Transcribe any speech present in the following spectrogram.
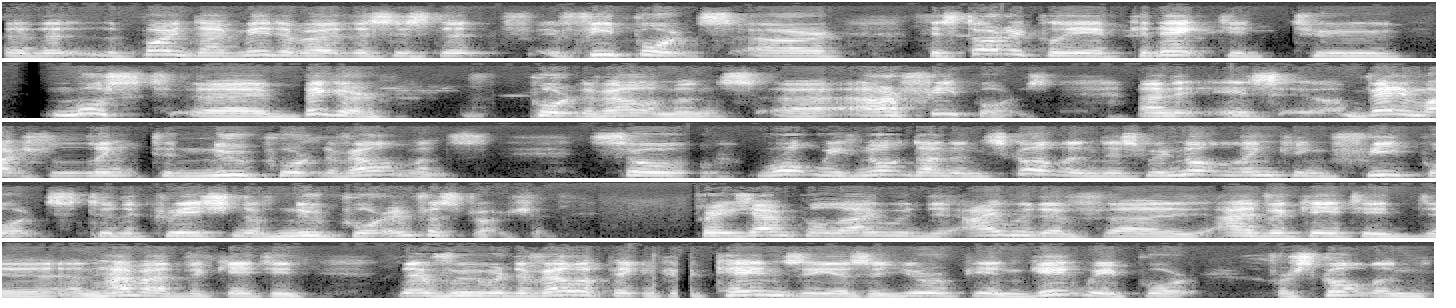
the, the point I've made about this is that free ports are historically connected to most uh, bigger port developments uh, are free ports, and it's very much linked to new port developments. So what we've not done in Scotland is we're not linking free ports to the creation of new port infrastructure. For example, I would I would have uh, advocated uh, and have advocated that if we were developing Cockenzie as a European gateway port for Scotland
